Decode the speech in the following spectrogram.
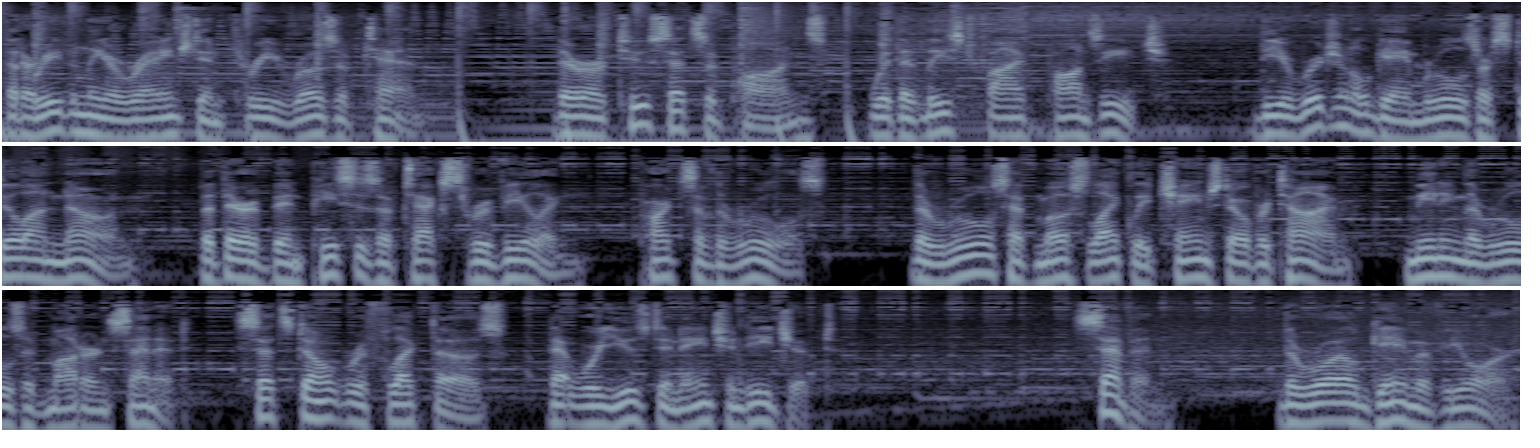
that are evenly arranged in three rows of 10. There are two sets of pawns, with at least five pawns each. The original game rules are still unknown, but there have been pieces of text revealing parts of the rules. The rules have most likely changed over time, meaning the rules of modern Senet sets don't reflect those that were used in ancient Egypt. 7. The Royal Game of Ur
